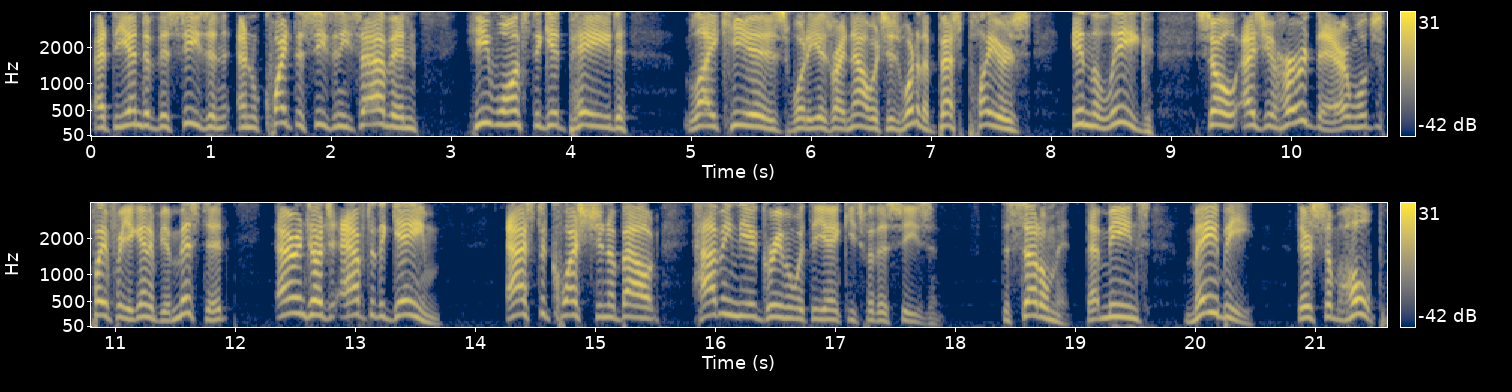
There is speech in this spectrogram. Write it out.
at the end of this season, and quite the season he's having, he wants to get paid like he is what he is right now, which is one of the best players in the league. So, as you heard there, and we'll just play for you again if you missed it, Aaron Judge, after the game, asked a question about having the agreement with the Yankees for this season, the settlement. That means maybe there's some hope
